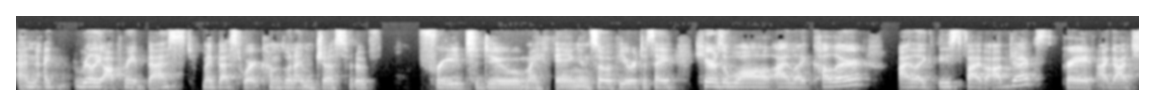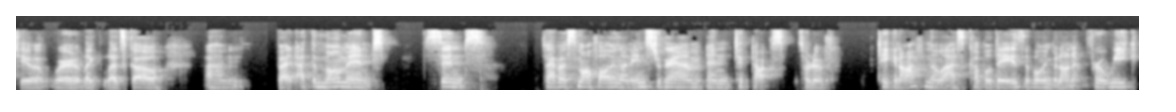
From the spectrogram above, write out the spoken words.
and i really operate best. My best work comes when i'm just sort of free to do my thing. And so if you were to say here's a wall i like color i like these five objects great i got you. We're like let's go. Um, but at the moment since so i have a small following on instagram and tiktok's sort of taken off in the last couple days i've only been on it for a week.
